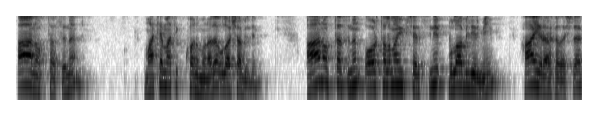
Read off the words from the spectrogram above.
A noktasının matematik konumuna da ulaşabildim. A noktasının ortalama yükseltisini bulabilir miyim? Hayır arkadaşlar.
